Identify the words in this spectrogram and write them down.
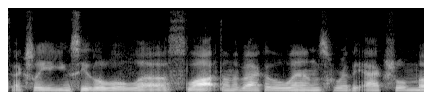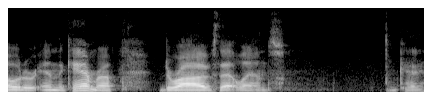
It's actually, you can see the little uh, slot on the back of the lens where the actual motor in the camera drives that lens. Okay,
